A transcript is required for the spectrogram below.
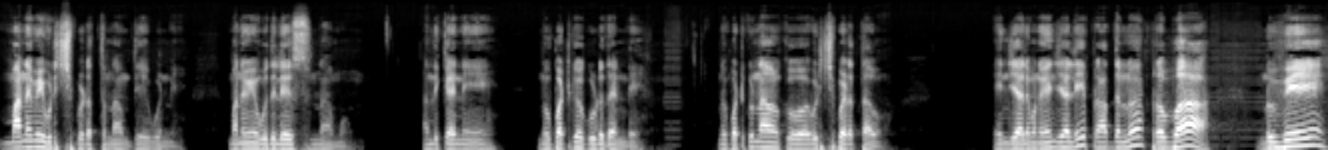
మనమే విడిచిపెడుతున్నాం దేవుణ్ణి. మనమే వదిలేస్తున్నాము. అందుకని నువ్వు పట్టుకోకూడదండి. నువ్వు పట్టుకున్నావు విడిచిపెడతావు. ఏం చేయాలి? మనం ఏం చేయాలి? ప్రార్థనలో ప్రభా నువ్వే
